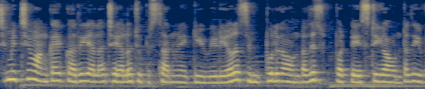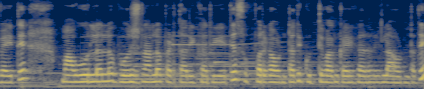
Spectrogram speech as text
పచ్చిమిర్చి వంకాయ కర్రీ ఎలా చేయాలో చూపిస్తాను మీకు ఈ వీడియోలో. సింపుల్గా ఉంటుంది సూపర్ టేస్టీగా ఉంటుంది. ఇవైతే మా ఊర్లలో భోజనాల్లో పెడతారు. ఈ కర్రీ అయితే సూపర్గా ఉంటుంది గుత్తి వంకాయ కర్రీ ఇలా ఉంటుంది.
